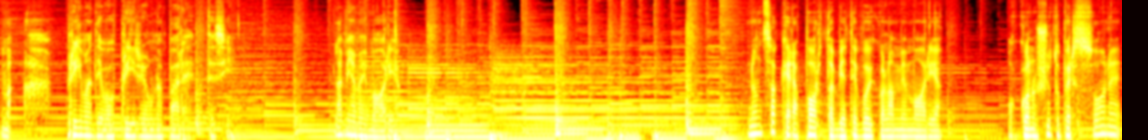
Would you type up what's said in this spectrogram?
ma prima devo aprire una parentesi. La mia memoria. Non so che rapporto abbiate voi con la memoria. Ho conosciuto persone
